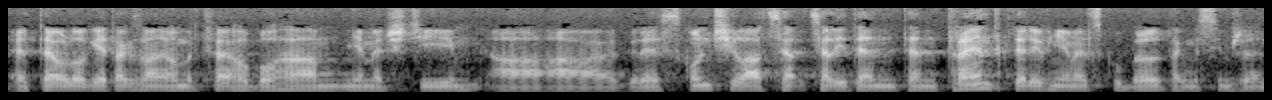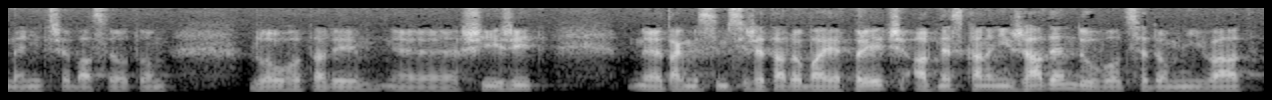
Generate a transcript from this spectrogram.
eh, teologie takzvaného mrtvého boha němečtí a, a kde skončila celý ten, ten trend, který v Německu byl, tak myslím, že není třeba se o tom dlouho tady eh, šířit, tak myslím si, že ta doba je pryč a dneska není žádný důvod se domnívat,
